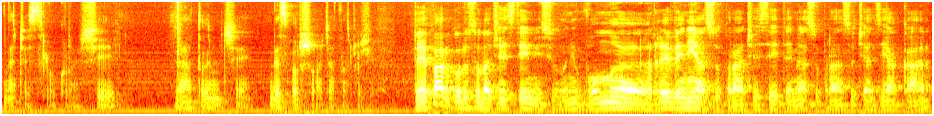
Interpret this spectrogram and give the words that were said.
de acest lucru și de atunci desfășur această slujire. Pe parcursul acestei emisiuni vom uh, reveni asupra acestei teme, asupra Asociației ACAR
